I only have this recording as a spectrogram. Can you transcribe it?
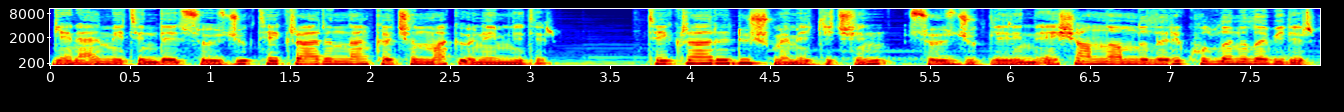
genel metinde sözcük tekrarından kaçınmak önemlidir. Tekrarı düşmemek için sözcüklerin eş anlamlıları kullanılabilir.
